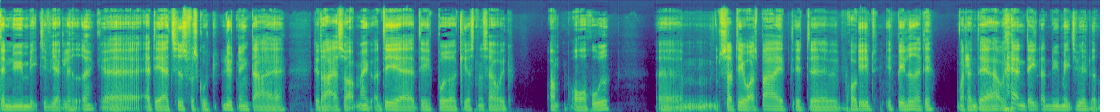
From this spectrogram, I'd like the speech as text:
den nye medievirkelighed. Ikke? Øh, At det er tidsforskudt lytning, der er, det drejer sig om. Ikke? Og det, er, det bryder Kirsten sig jo ikke om overhovedet. Øhm, så det er jo også bare et, et, øh, at give et, et billede af det, hvordan det er at være en del af den nye medievirkelighed.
